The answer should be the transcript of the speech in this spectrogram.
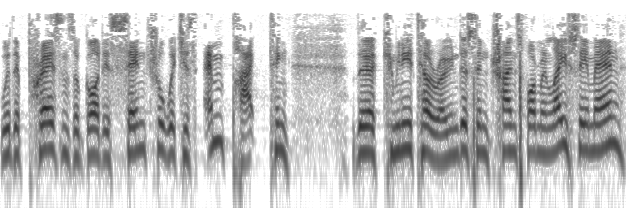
where the presence of God is central, which is impacting the community around us and transforming lives. Amen.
